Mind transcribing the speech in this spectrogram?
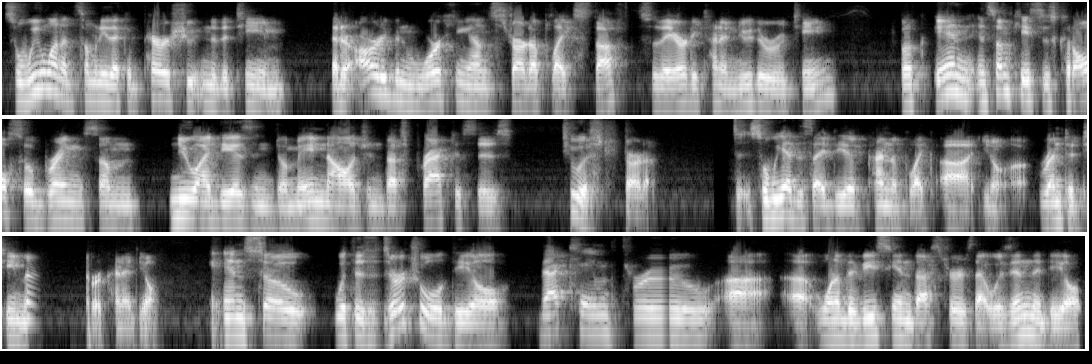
So we wanted somebody that could parachute into the team that had already been working on startup like stuff, so they already kind of knew the routine. But in in some cases, could also bring some new ideas and domain knowledge and best practices to a startup. So we had this idea of kind of like uh, you know rent a team member kind of deal. And so with this virtual deal, that came through uh, uh, one of the VC investors that was in the deal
